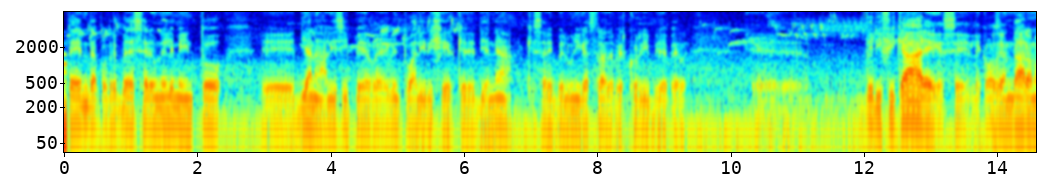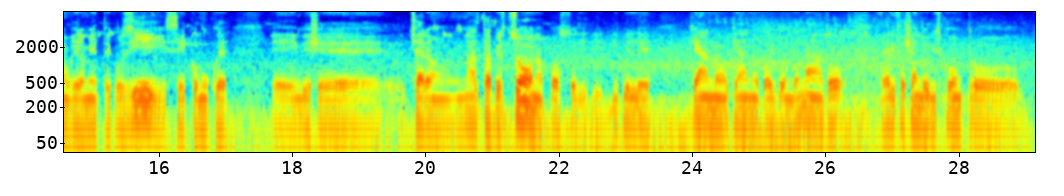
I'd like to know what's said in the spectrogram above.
tenda potrebbe essere un elemento eh, di analisi per eventuali ricerche del DNA, che sarebbe l'unica strada percorribile per eh, verificare se le cose andarono veramente così, se comunque eh, invece c'era un'altra persona al posto di, di, di quelle che hanno, che hanno poi condannato, magari facendo un riscontro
